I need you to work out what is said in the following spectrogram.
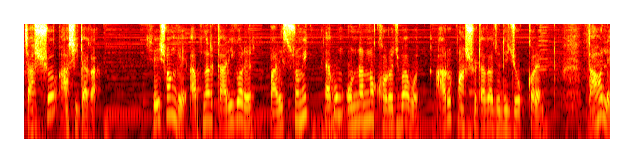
চারশো আশি টাকা। সেই সঙ্গে আপনার কারিগরের পারিশ্রমিক এবং অন্যান্য খরচ বাবদ আরও পাঁচশো টাকা যদি যোগ করেন, তাহলে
